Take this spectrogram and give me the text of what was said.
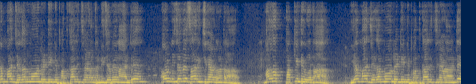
ఏమ్మా జగన్మోహన్ రెడ్డి ఇన్ని పథకాలు ఇచ్చినాడంట నిజమేనా అంటే? అవును నిజమే సార్ ఇచ్చినాడు అంటారు మళ్ళా పక్కింటికి పోతారు ఏమ్మా జగన్మోహన్ రెడ్డి ఇన్ని పథకాలు ఇచ్చినాడా అంటే?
